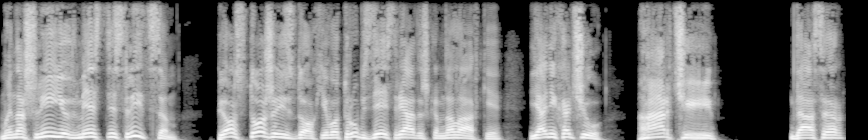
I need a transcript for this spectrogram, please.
Мы нашли ее вместе с лицом. Пес тоже издох, его труп здесь рядышком на лавке. Я не хочу...» «Арчи!» «Да, сэр».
